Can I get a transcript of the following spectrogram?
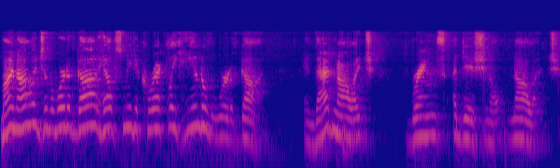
My knowledge of the Word of God helps me to correctly handle the Word of God. And that knowledge brings additional knowledge.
